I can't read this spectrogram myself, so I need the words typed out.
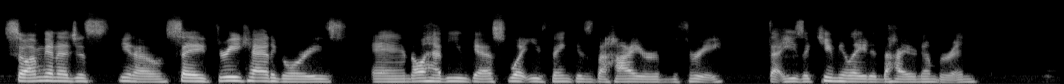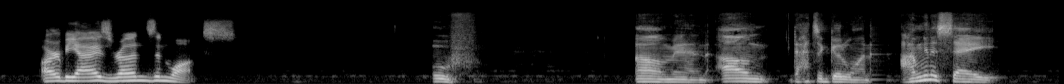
So I'm going to just, you know, say three categories and I'll have you guess what you think is the higher of the three that he's accumulated the higher number in. RBIs, runs, and walks. Oof. Oh man. Um, that's a good one. I'm gonna say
